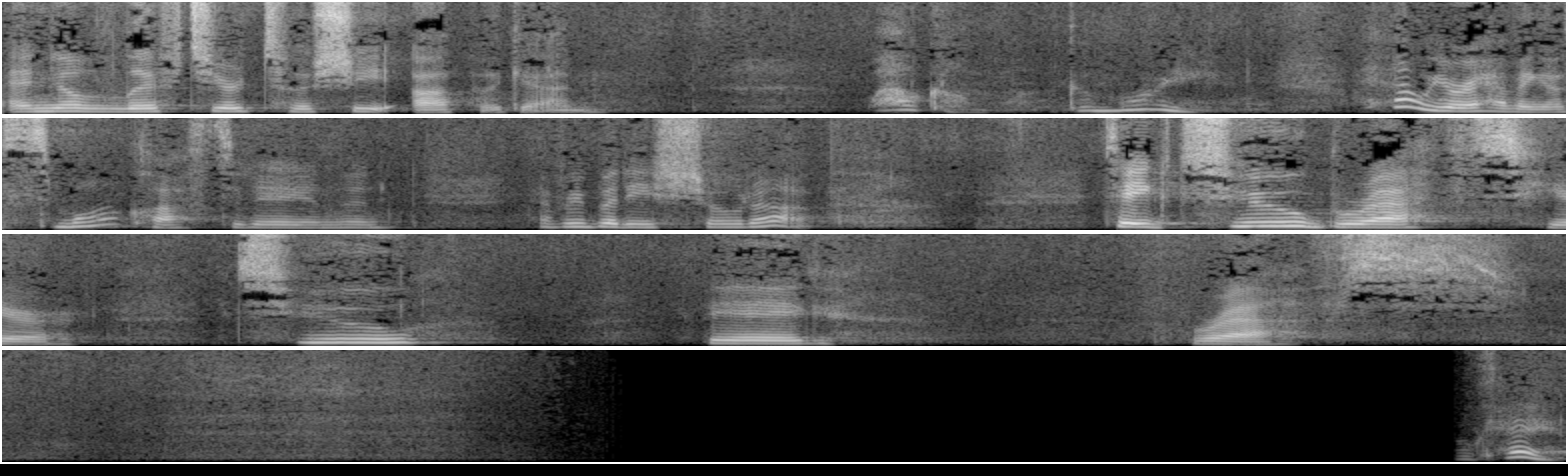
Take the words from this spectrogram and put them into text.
and you'll lift your tushy up again. Welcome. Good morning. I thought we were having a small class today, and then everybody showed up. Take two breaths here. Two big breaths. Okay.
